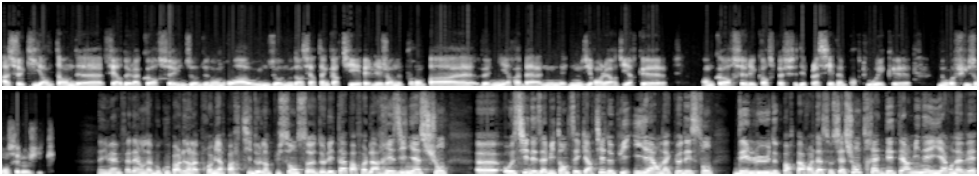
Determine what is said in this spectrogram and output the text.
à ceux qui entendent faire de la Corse une zone de non-droit ou une zone où dans certains quartiers les gens ne pourront pas euh, venir, eh ben nous, irons leur dire que en Corse, les Corses peuvent se déplacer n'importe où et que nous refusons ces logiques. Même Fadel, on a beaucoup parlé dans la première partie de l'impuissance de l'État, parfois de la résignation euh, aussi des habitants de ces quartiers. Depuis hier, on n'a que des sons d'élus, de porte-parole d'associations très déterminés. Hier, on avait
